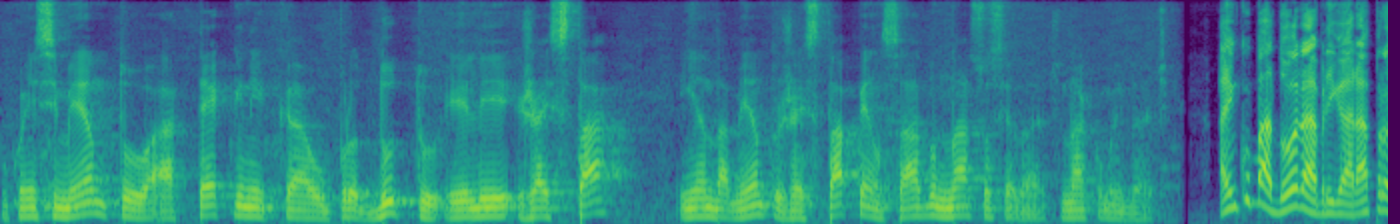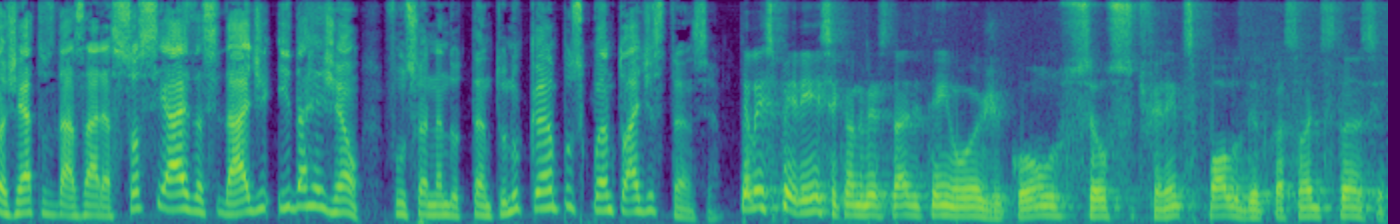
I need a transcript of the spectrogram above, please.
O conhecimento, a técnica, o produto, ele já está em andamento, já está pensado na sociedade, na comunidade. A incubadora abrigará projetos das áreas sociais da cidade e da região, funcionando tanto no campus quanto à distância. Pela experiência que a universidade tem hoje com os seus diferentes polos de educação à distância,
